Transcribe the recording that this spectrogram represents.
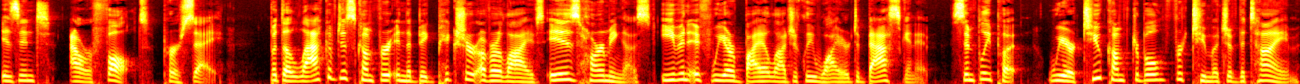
isn't our fault per se. But the lack of discomfort in the big picture of our lives is harming us, even if we are biologically wired to bask in it. Simply put, we are too comfortable for too much of the time,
